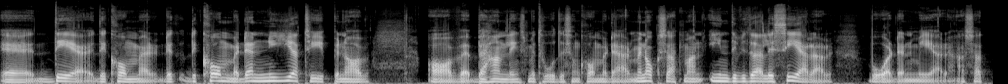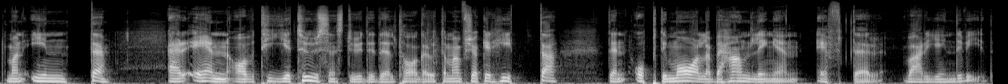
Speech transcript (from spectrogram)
Eh, det, det, kommer, det, det kommer, den nya typen av av behandlingsmetoder som kommer där, men också att man individualiserar vården mer, alltså att man inte är en av 10 000 studiedeltagare, utan man försöker hitta den optimala behandlingen efter varje individ.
